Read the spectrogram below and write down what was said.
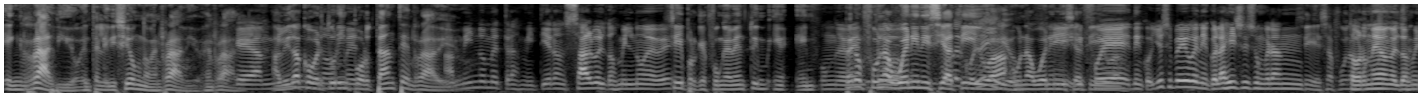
en radio, en televisión no, en radio, en radio. Ha habido una cobertura no me- importante en radio. A mí no me transmitieron, salvo el 2009. Sí, porque fue un evento, in- in- in- Fue un pero fue una buena Igual iniciativa, una buena Sí, y iniciativa. fue, yo siempre digo que Nicolás hizo, hizo un gran Sí, esa fue una torneo en el 2009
